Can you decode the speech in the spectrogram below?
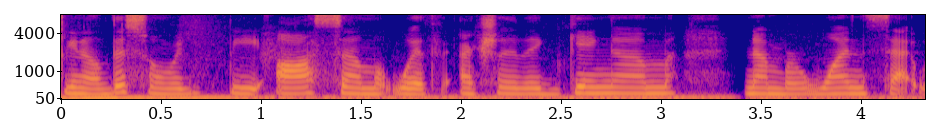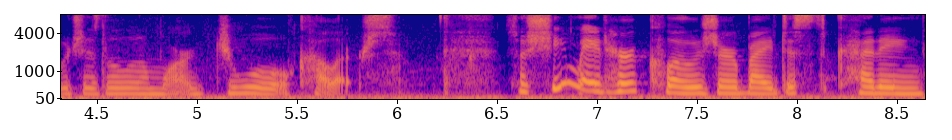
you know, this one would be awesome with actually the gingham number one set, which is a little more jewel colors. So she made her closure by just cutting,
